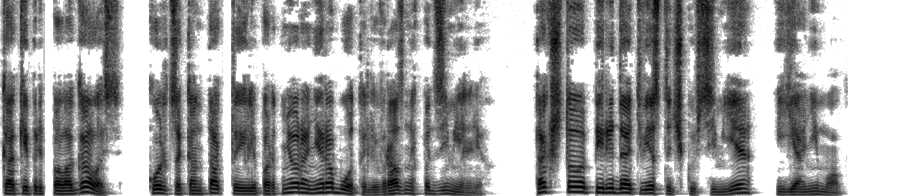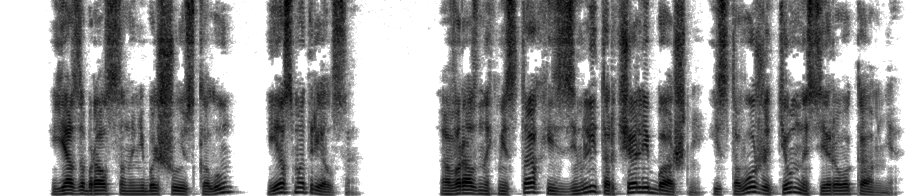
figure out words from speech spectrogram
Как и предполагалось, кольца контакта или партнера не работали в разных подземельях, так что передать весточку в семье я не мог. Я забрался на небольшую скалу и осмотрелся. А в разных местах из земли торчали башни из того же темно-серого камня.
